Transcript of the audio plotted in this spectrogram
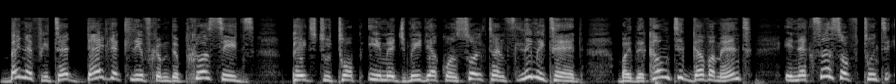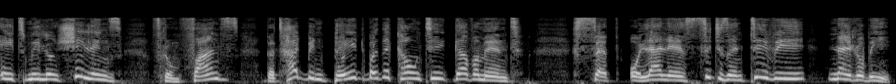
benefited directly from the proceeds paid to Top Image Media Consultants Limited by the county government in excess of 28 million shillings from funds that had been paid by the county government. Seth Olale, Citizen TV, Nairobi.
